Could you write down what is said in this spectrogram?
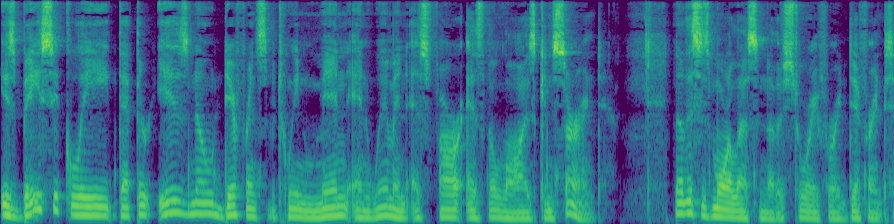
is basically that there is no difference between men and women as far as the law is concerned. Now, this is more or less another story for a different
